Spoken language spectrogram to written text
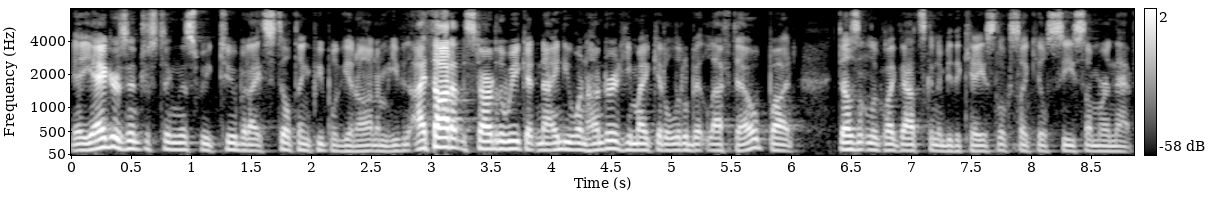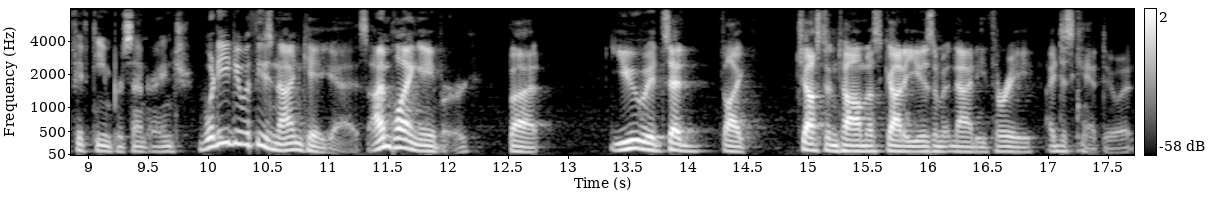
yeah. Jaeger's interesting this week too, but I still think people get on him. Even I thought at the start of the week at 9100 he might get a little bit left out, but doesn't look like that's going to be the case. Looks like you'll see somewhere in that 15 percent range. What do you do with these 9K guys? I'm playing Aberg, but you had said, like, Justin Thomas, got to use him at 93. I just can't do it.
